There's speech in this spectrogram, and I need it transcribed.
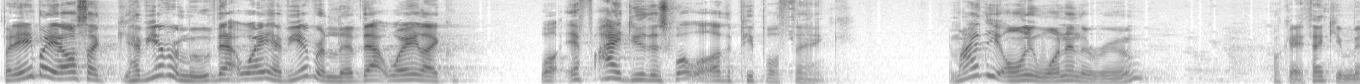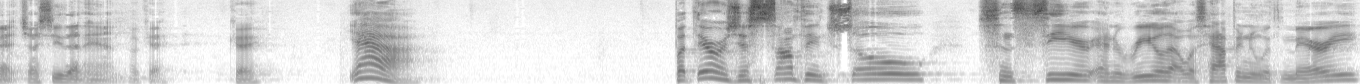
But anybody else, like, have you ever moved that way? Have you ever lived that way? Like, well, if I do this, what will other people think? Am I the only one in the room? Okay, thank you, Mitch. I see that hand. Okay, okay. Yeah, but there was just something so sincere and real that was happening with Mary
